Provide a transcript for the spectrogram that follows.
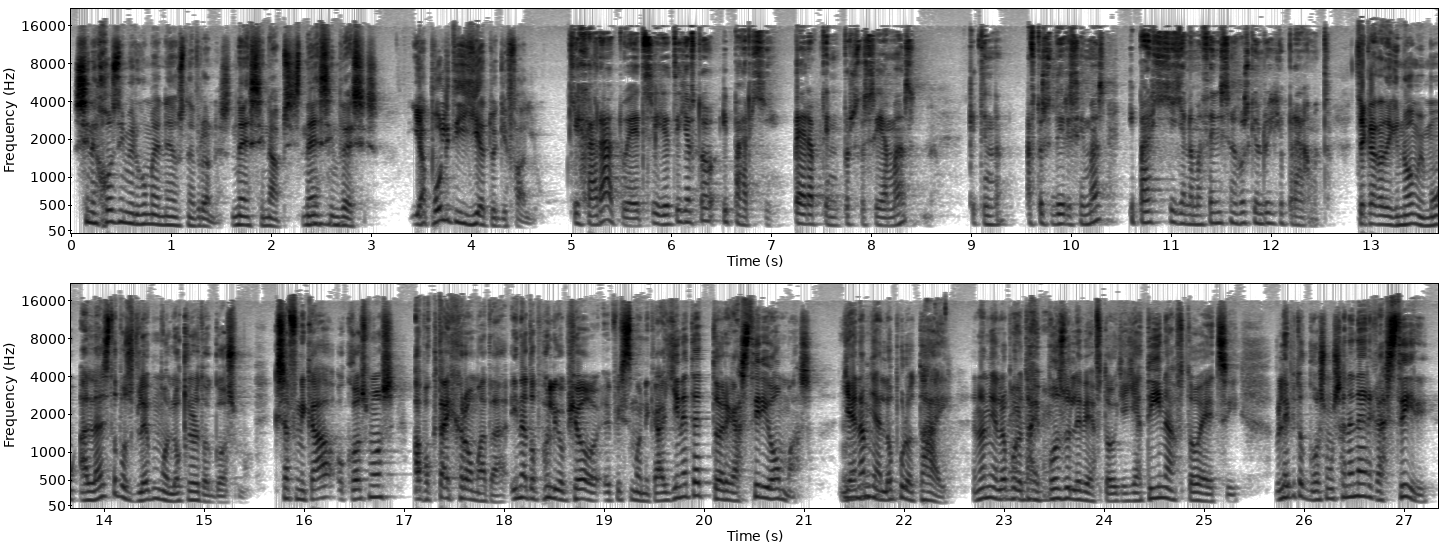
συνεχώς δημιουργούμε νέους νευρώνες, νέες συνάψεις, νέες mm-hmm. συνδέσεις. Η απόλυτη υγεία του εγκεφάλου. Και χαρά του έτσι, γιατί γι' αυτό υπάρχει. Πέρα από την προστασία μας ναι. Και την αυτοσυντήρησή μας, υπάρχει και για να μαθαίνεις συνεχώς καινούργια πράγματα. Και κατά τη γνώμη μου, αλλάζει το πώ βλέπουμε ολόκληρο τον κόσμο. Ξαφνικά ο κόσμος αποκτάει χρώματα, ή να το πω λίγο πιο επιστημονικά, γίνεται το εργαστήριό μας. Για ένα μυαλό που ρωτάει. Ένα μυαλό που ναι, ρωτάει ναι, πώς δουλεύει αυτό και γιατί είναι αυτό έτσι. Βλέπει τον κόσμο σαν ένα εργαστήρι.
